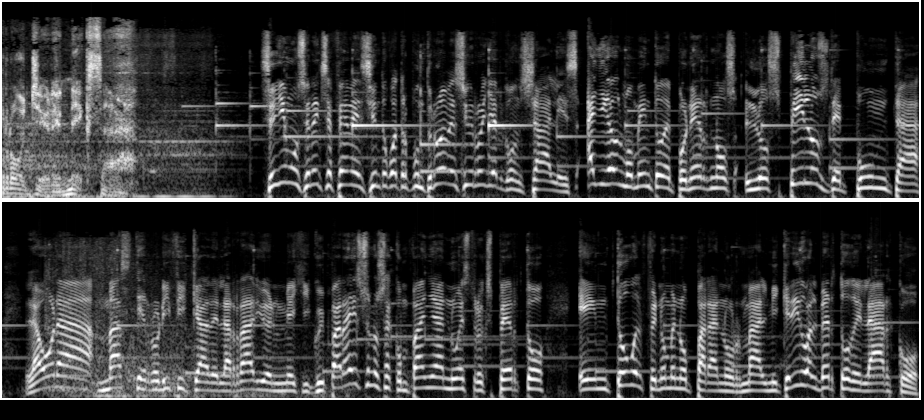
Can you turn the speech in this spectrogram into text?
Roger Enexa. Seguimos en XFM 104.9, soy Roger González. Ha llegado el momento de ponernos los pelos de punta, la hora más terrorífica de la radio en México. Y para eso nos acompaña nuestro experto en todo el fenómeno paranormal. Mi querido Alberto del Arco.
